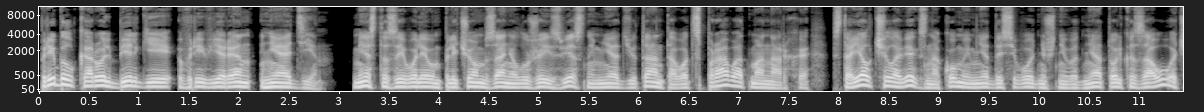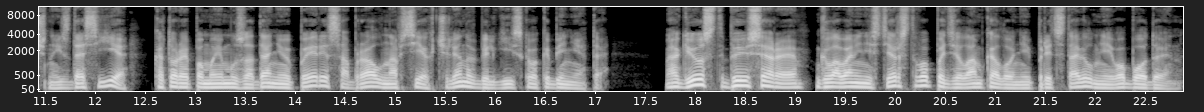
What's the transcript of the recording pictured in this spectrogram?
Прибыл король Бельгии в Ривьерен не один. Место за его левым плечом занял уже известный мне адъютант, а вот справа от монарха стоял человек, знакомый мне до сегодняшнего дня только заочно, из досье — которое по моему заданию Перри собрал на всех членов бельгийского кабинета. Агюст Бюссере, глава министерства по делам колоний, представил мне его Бодуэн.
